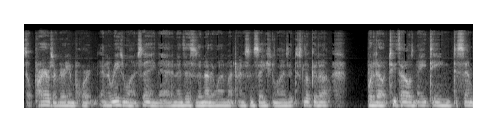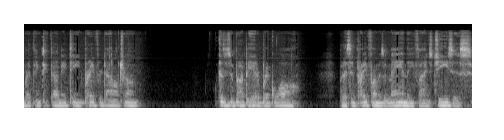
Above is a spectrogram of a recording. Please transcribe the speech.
So prayers are very important. And the reason why I'm saying that, and this is another one, I'm not trying to sensationalize it, just look it up. Put it out 2018, December, I think 2018. Pray for Donald Trump because he's about to hit a brick wall. But I said, pray for him as a man that he finds Jesus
